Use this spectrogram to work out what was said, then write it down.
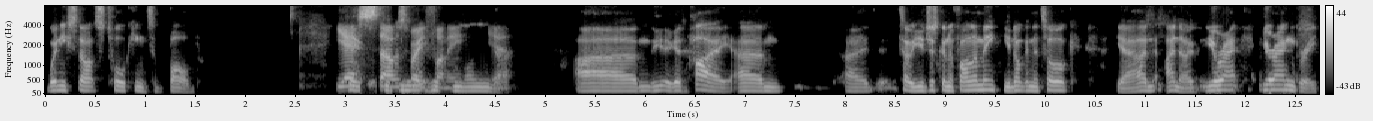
when he starts talking to bob. Yes that was very funny. yeah. Um hi um uh, so you're just going to follow me? You're not going to talk? Yeah I, I know. You're a- you're angry.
